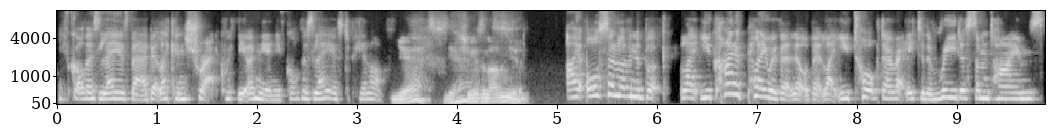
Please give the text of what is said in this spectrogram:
You've got those layers there, a bit like in Shrek with the onion. You've got those layers to peel off. Yes, she is an onion. I also love in the book, like you kind of play with it a little bit. Like you talk directly to the reader sometimes.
